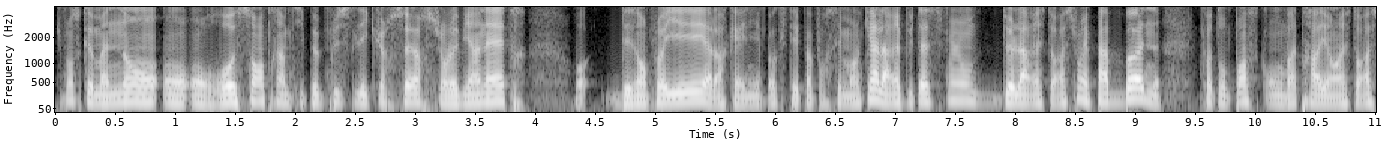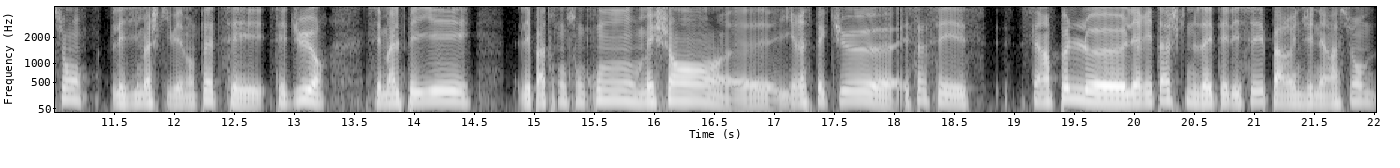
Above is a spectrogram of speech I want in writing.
je pense que maintenant on, on recentre un petit peu plus les curseurs sur le bien-être, des employés, alors qu'à une époque c'était pas forcément le cas. La réputation de la restauration est pas bonne quand on pense qu'on va travailler en restauration. Les images qui viennent en tête, c'est dur, c'est mal payé, les patrons sont cons, méchants, euh, irrespectueux. Et ça, c'est un peu l'héritage qui nous a été laissé par une génération,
